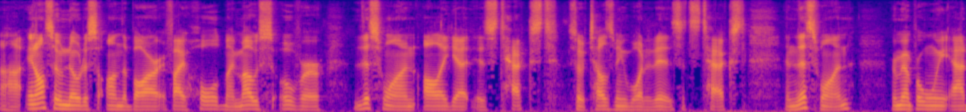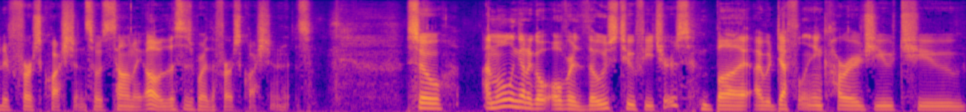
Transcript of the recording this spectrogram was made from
Uh, and also notice on the bar, if I hold my mouse over this one, all I get is text. So it tells me what it is, it's text. And this one, remember when we added first question. So it's telling me, oh, this is where the first question is. So I'm only going to go over those two features, but I would definitely encourage you to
